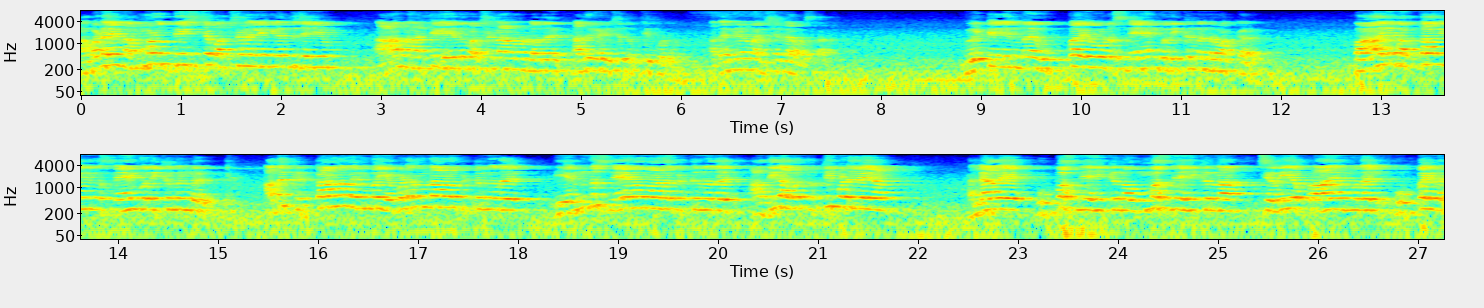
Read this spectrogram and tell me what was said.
അവിടെ നമ്മൾ ഉദ്ദേശിച്ച ഭക്ഷണം അല്ലെങ്കിൽ എന്ത് ചെയ്യും? ആ നാട്ടിൽ ഏത് ഭക്ഷണമാണുള്ളത് അത് കഴിച്ച് തൃപ്തിപ്പെടും. അതന്നെയാണ് മനുഷ്യന്റെ അവസ്ഥ. വീട്ടിൽ നിന്ന് ഉപ്പയോട് സ്നേഹം കൊതിക്കുന്നുണ്ട് മക്കൾ ഭാര്യ ഭർത്താവിൽ നിന്ന് സ്നേഹം കൊതിക്കുന്നുണ്ട്. അത് കിട്ടാതെ വരുമ്പോ എവിടെ നിന്നാണോ കിട്ടുന്നത്? എന്ത് സ്നേഹമാണോ കിട്ടുന്നത്? അതിൽ അവർ തൃപ്തിപ്പെടുകയാണ്. അല്ലാതെ ഉപ്പ സ്നേഹിക്കുന്ന ഉമ്മ സ്നേഹിക്കുന്ന ചെറിയ പ്രായം മുതൽ ഉപ്പയുടെ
